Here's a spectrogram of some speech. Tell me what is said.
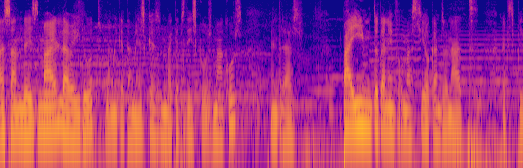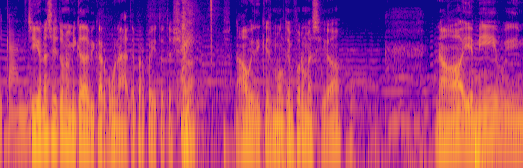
a Sunday Smile de Beirut, una miqueta més, que és un d'aquests discos macos, mentre païm tota la informació que ens ha anat explicant. Sí, jo necessito una mica de bicarbonat, eh, per pair tot això. No, vull dir que és molta informació. No, i a mi vull dir, em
